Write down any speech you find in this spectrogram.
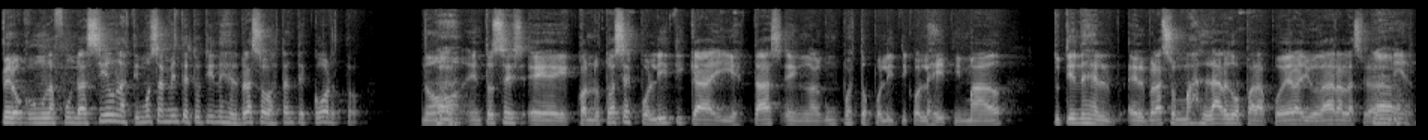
pero con la fundación, lastimosamente, tú tienes el brazo bastante corto, ¿no? Ah. Entonces, eh, cuando tú haces política y estás en algún puesto político legitimado, tú tienes el, el brazo más largo para poder ayudar a la ciudadanía.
